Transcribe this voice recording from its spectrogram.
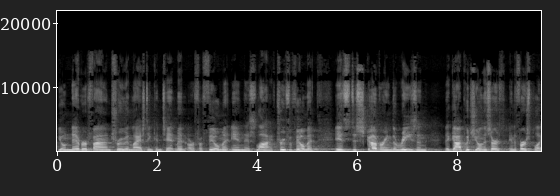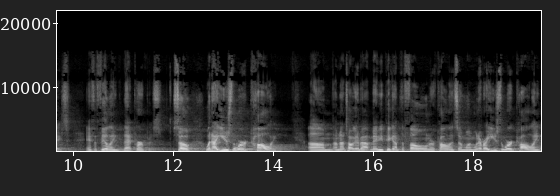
you'll never find true and lasting contentment or fulfillment in this life. True fulfillment is discovering the reason that God put you on this earth in the first place and fulfilling that purpose. So, when I use the word calling, um, I'm not talking about maybe picking up the phone or calling someone. Whenever I use the word calling,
